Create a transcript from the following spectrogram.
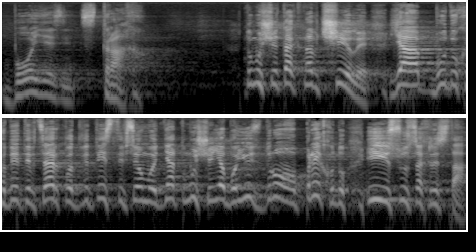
боязнь, страх. Тому що так навчили. Я буду ходити в церкву 2007 дня, тому що я боюсь другого приходу Ісуса Христа.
